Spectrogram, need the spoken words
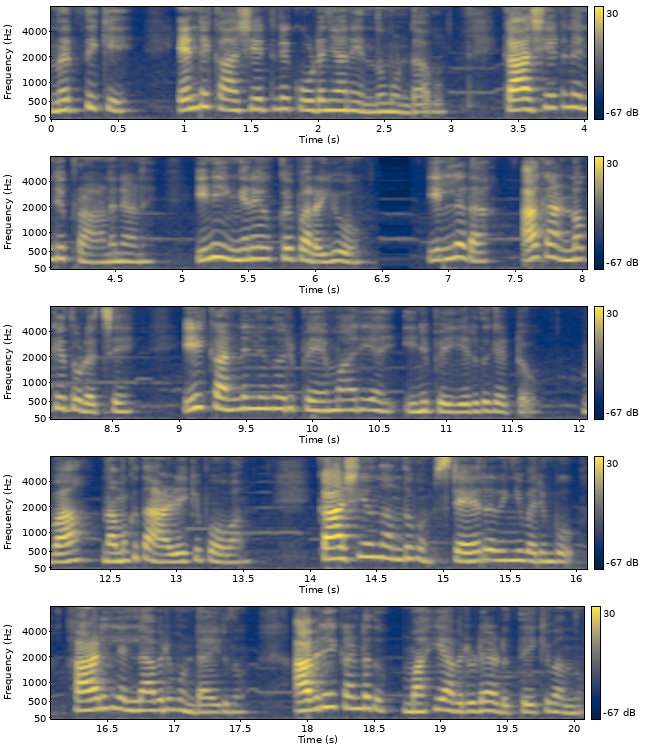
നിർത്തിക്കേ. എന്റെ കാശിയേട്ടന്റെ കൂടെ ഞാൻ എന്നും ഉണ്ടാവും. കാശിയേട്ടൻ എന്റെ പ്രാണനാണ്. ഇനി ഇങ്ങനെയൊക്കെ പറയുമോ ഇല്ലടാ ആ കണ്ണൊക്കെ തുടച്ചേ. ഈ കണ്ണിൽ നിന്നൊരു പേമാരിയായി ഇനി പെയ്യരുത് കേട്ടോ. വാ നമുക്ക് താഴേക്ക് പോവാം. കാശിയും നന്ദുവും സ്റ്റെയർ ഇറങ്ങി വരുമ്പോൾ ഹാളിൽ എല്ലാവരും ഉണ്ടായിരുന്നു. അവരെ കണ്ടതും മഹി അവരുടെ അടുത്തേക്ക് വന്നു.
